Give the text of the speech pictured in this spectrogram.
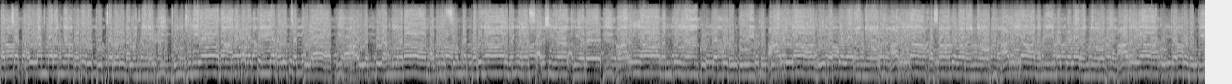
പച്ചക്കള്ളം പറഞ്ഞ് പ്രചരിപ്പിച്ചവരുടെ മുന്നിൽ പുഞ്ചിരിയോട് അനുഭവത്തില്ല വെളിച്ചത്തില. ആയിരത്തി അഞ്ഞൂറാം മതീസിന്റെ പതിനായിരങ്ങളെ സാക്ഷിയാക്കിയത്. ആരെല്ലാം എന്തെല്ലാം കുറ്റപ്പെടുത്തി. ആരെല്ലാം വിപത്ത് പറഞ്ഞു. ആരെല്ലാം ഫസാദ് പറഞ്ഞു. ആരെല്ലാം നമീമത്ത് പറഞ്ഞു. ആരെല്ലാം കുറ്റപ്പെടുത്തി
